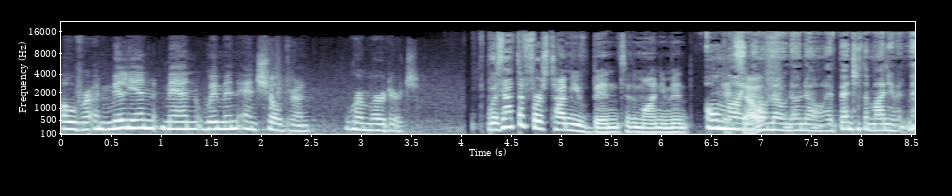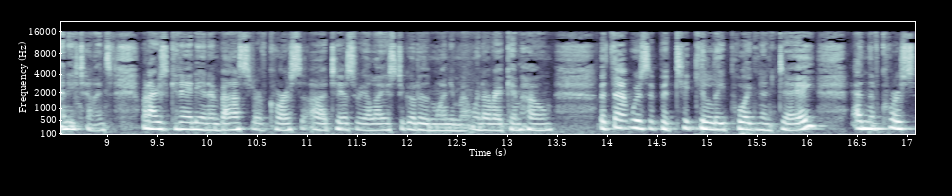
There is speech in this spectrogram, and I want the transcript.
over a million men, women, and children were murdered. Was that the first time you've been to the monument? Oh my, itself? no, no, no, no! I've been to the monument many times. When I was Canadian ambassador, of course, uh, to Israel, I used to go to the monument whenever I came home. But that was a particularly poignant day, and of course,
